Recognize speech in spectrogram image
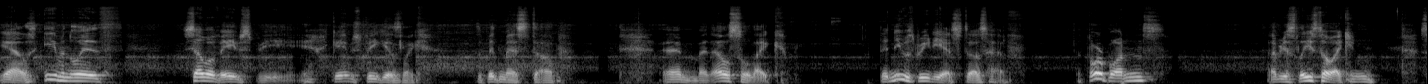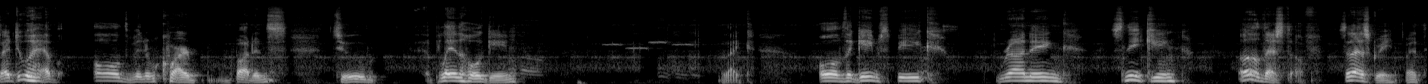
Yeah, even with some of Abe's speak, game speak is like it's a bit messed up. Um, but also like the new 3DS does have the four buttons, obviously, so I can so I do have all the required buttons to play the whole game. Like all the game speak, running, sneaking, all that stuff. So that's great, but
